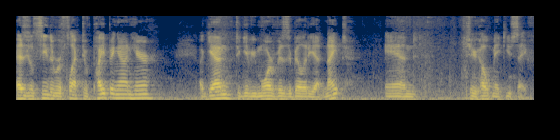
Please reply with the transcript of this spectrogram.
As you'll see the reflective piping on here, again, to give you more visibility at night and to help make you safe.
